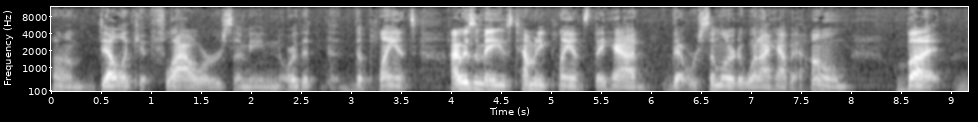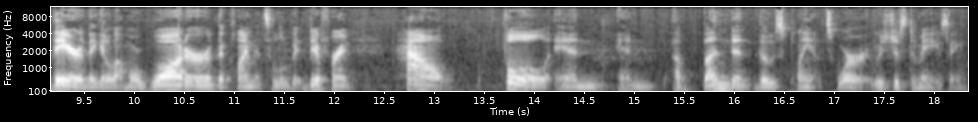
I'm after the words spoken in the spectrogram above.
um, delicate flowers. I mean, or the the plants. I was amazed how many plants they had that were similar to what I have at home, but there they get a lot more water. The climate's a little bit different. How full and and abundant those plants were. It was just amazing.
